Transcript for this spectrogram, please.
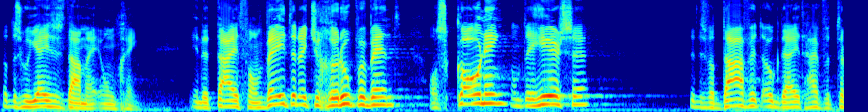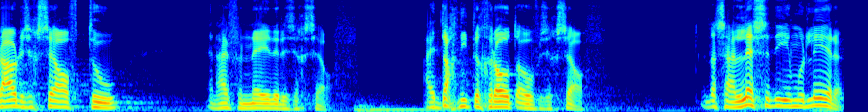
Dat is hoe Jezus daarmee omging. In de tijd van weten dat je geroepen bent als koning om te heersen. Dit is wat David ook deed. Hij vertrouwde zichzelf toe en hij vernederde zichzelf. Hij dacht niet te groot over zichzelf. En dat zijn lessen die je moet leren.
